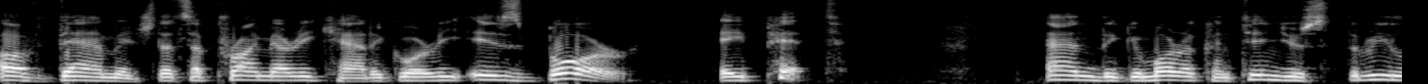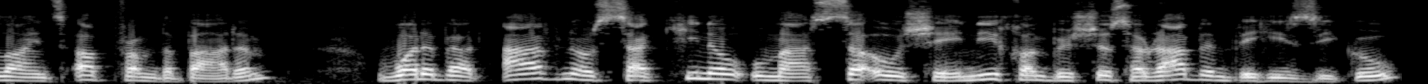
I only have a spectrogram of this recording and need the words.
of damage that's a primary category is bor, a pit. And the Gemara continues three lines up from the bottom. What about avno sakino umasao sheinicham b'shus harabim?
